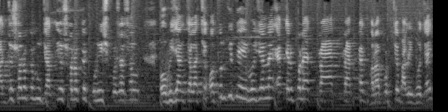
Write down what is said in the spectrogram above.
রাজ্য সড়ক এবং জাতীয় সড়কে পুলিশ প্রশাসন অভিযান চালাচ্ছে। অতর্কিত এই অভিযানে একের পর এক ট্রাক, ট্রাক্টর ধরা পড়ছে বালি বোঝাই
